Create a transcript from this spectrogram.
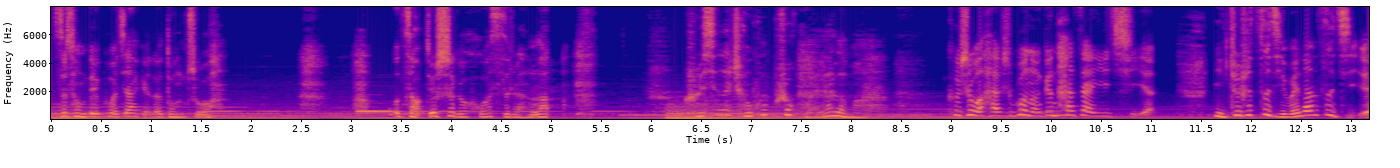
自从被迫嫁给了董卓，我早就是个活死人了。可是现在陈辉不是回来了吗？可是我还是不能跟他在一起。你这是自己为难自己。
